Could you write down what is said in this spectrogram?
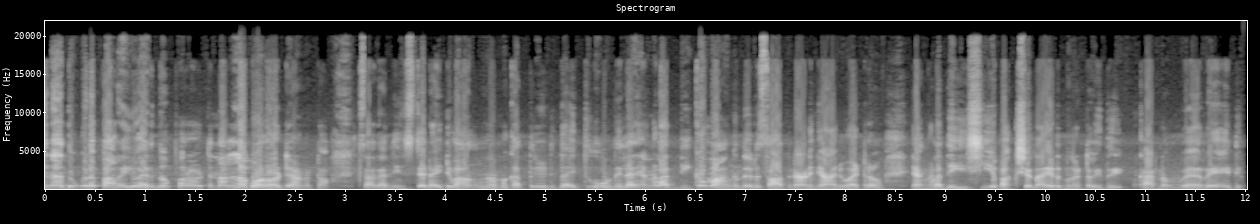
ഞാൻ അതും കൂടെ പറയുമായിരുന്നു. പൊറോട്ട നല്ല പൊറോട്ടയാണ് കേട്ടോ സാധാരണ ഇൻസ്റ്റന്റ് ആയിട്ട് വാങ്ങുമ്പോൾ നമുക്ക് അത്രയൊരു ഇതായിട്ട് തോന്നുന്നില്ല. ഞങ്ങൾ അധികം വാങ്ങുന്ന ഒരു സാധനമാണ് ഞാനുമായിട്ടും ഞങ്ങളെ ദേശീയ ഭക്ഷണമായിരുന്നു കേട്ടോ ഇത്. കാരണം വേറെ ആയിട്ട്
